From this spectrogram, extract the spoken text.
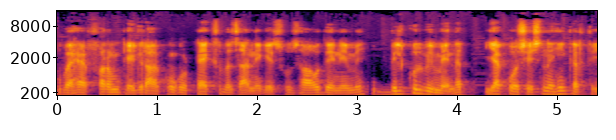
वह फर्म के ग्राहकों को टैक्स बचाने के सुझाव देने में बिल्कुल भी मेहनत या कोशिश नहीं करती।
